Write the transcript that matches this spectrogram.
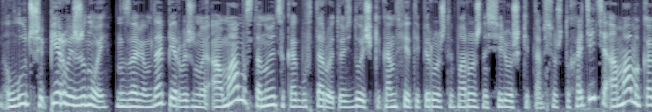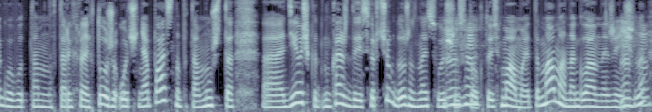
лучше первой женой, назовем, да, первой женой, а мама становится как бы второй, то есть дочки конфеты, пирожные, мороженое, сережки, там все, что хотите, а мама как бы вот там на вторых ролях тоже очень опасно, потому что э, девочка, ну, каждый сверчок должен знать свой uh-huh. шесток. То есть мама это мама, она главная женщина. Uh-huh.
